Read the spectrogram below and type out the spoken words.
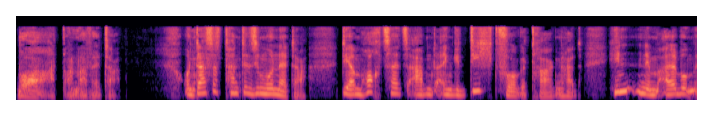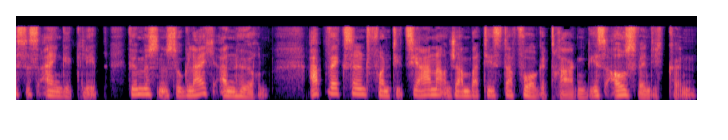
Boah, Donnerwetter. Und das ist Tante Simonetta, die am Hochzeitsabend ein Gedicht vorgetragen hat. Hinten im Album ist es eingeklebt. Wir müssen es sogleich anhören. Abwechselnd von Tiziana und Giambattista vorgetragen, die es auswendig können.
